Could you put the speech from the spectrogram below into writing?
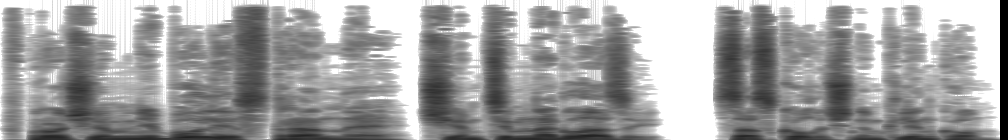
Впрочем, не более странное, чем темноглазый, со сколочным клинком.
